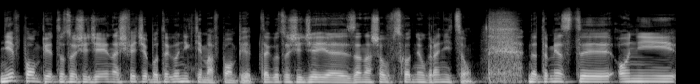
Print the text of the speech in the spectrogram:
Nie w pompie to, co się dzieje na świecie, bo tego nikt nie ma w pompie. Tego, co się dzieje za naszą wschodnią granicą. Natomiast y, oni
